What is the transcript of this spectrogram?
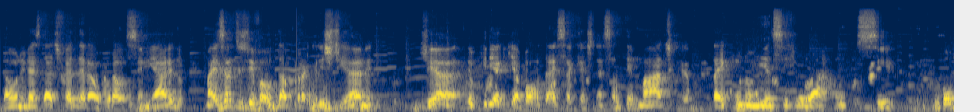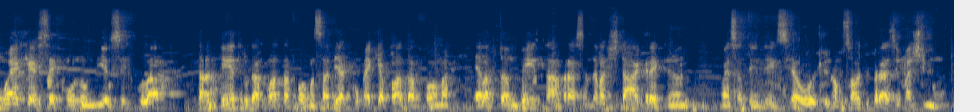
da Universidade Federal Rural do Semiárido. Mas antes de voltar para a Cristiane, Jean, eu queria aqui abordar essa questão, essa temática da economia circular com você. Como é que essa economia circular está dentro da plataforma Sabiá? Como é que a plataforma ela também está abraçando, ela está agregando com essa tendência hoje, não só de Brasil, mas de mundo?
